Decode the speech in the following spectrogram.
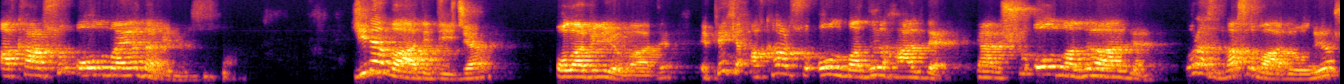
akarsu olmaya da bilir. Yine vadi diyeceğim. Olabiliyor vadi. E peki akarsu olmadığı halde yani şu olmadığı halde burası nasıl vadi oluyor?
